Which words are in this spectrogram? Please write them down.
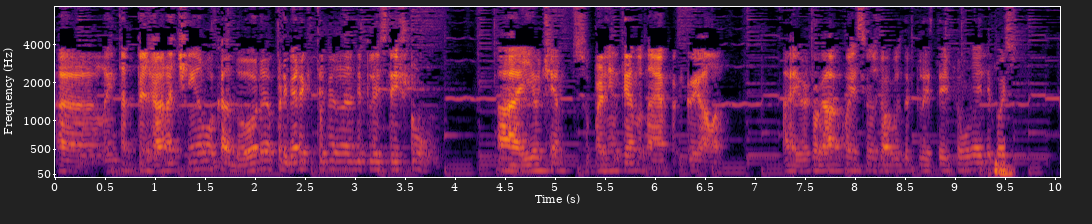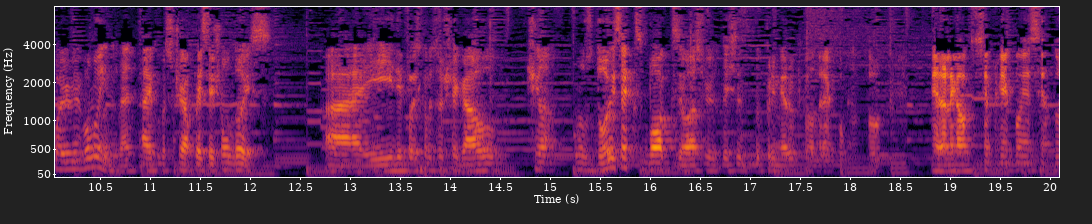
Ah, lá em Tapejara tinha locadora, a primeira que teve era de Playstation 1. Aí eu tinha Super Nintendo na época que eu ia lá. Aí eu jogava, conhecia os jogos de Playstation 1 e depois foi evoluindo, né? Aí começou a chegar o Playstation 2. Aí depois começou a chegar o. Tinha uns dois Xbox, eu acho, do primeiro que o André comentou. Era legal que você sempre ia conhecendo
